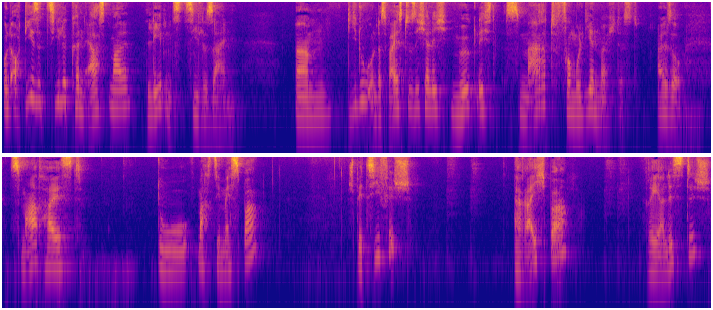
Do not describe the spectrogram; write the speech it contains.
und auch diese Ziele können erstmal Lebensziele sein, ähm, die du, und das weißt du sicherlich, möglichst smart formulieren möchtest. Also, smart heißt, du machst sie messbar, spezifisch, erreichbar, realistisch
